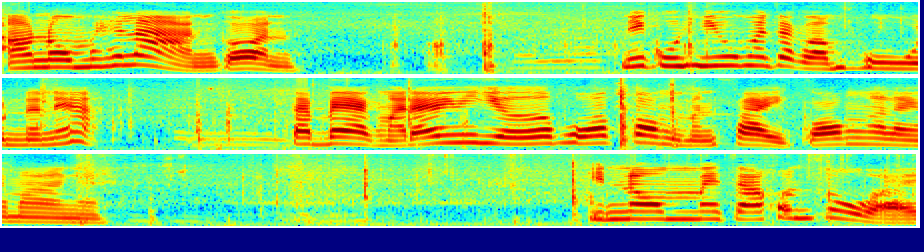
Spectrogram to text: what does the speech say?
เอานมให้หลานก่อน นี่กูหิ้วมาจากลำพูนนะเนี่ย แต่แบกมาได้ไม่เยอะเพราะว่ากล่องมันใส่กล้องอะไรมาไง กินนมไหมจ้าคนสวย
